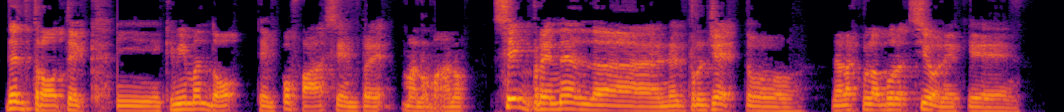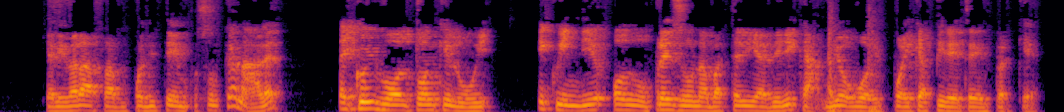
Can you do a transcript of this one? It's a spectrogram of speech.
del Trotec che mi mandò tempo fa, sempre mano a mano. Sempre nel, nel progetto, nella collaborazione che, che arriverà fra un po' di tempo sul canale, è coinvolto anche lui e quindi ho preso una batteria di ricambio, voi poi capirete il perché.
